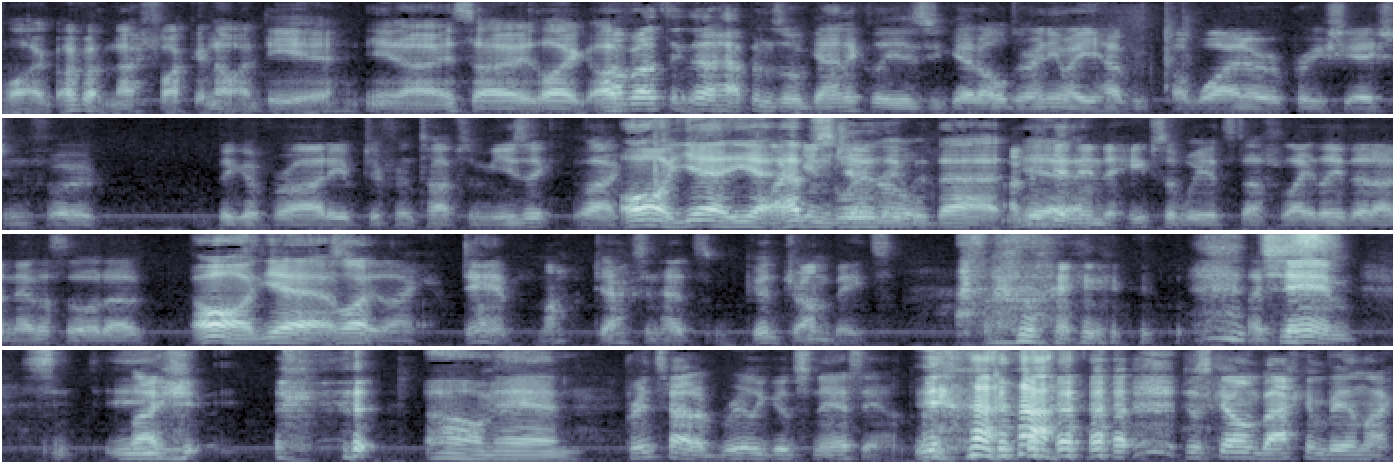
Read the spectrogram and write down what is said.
Like I got no fucking idea, you know. So like, Oh, I've, but I think that happens organically as you get older. Anyway, you have a wider appreciation for a bigger variety of different types of music. Like, oh yeah, yeah, like, absolutely general, with that. I've been yeah. getting into heaps of weird stuff lately that I never thought of. oh yeah, like like, damn, Michael Jackson had some good drum beats. like, like, Just- damn, like oh man. Prince had a really good snare sound. Yeah. Just going back and being like,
